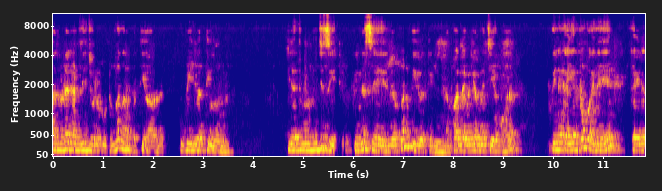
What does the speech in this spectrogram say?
അതിവിടെ രണ്ട് കൂടെ കൂട്ടുമ്പോൾ നാൽപ്പത്തി ആറ് ഇപ്പം ഇരുപത്തി മൂന്ന് ഇരുപത്തി മൂന്ന് ഇഞ്ച് സീറ്റ് പിന്നെ ഇരുപത്തി മൂന്ന് അപ്പൊ ആ ലെവലിൽ നമ്മൾ ചെയ്യാൻ പോകണം പിന്നെ കയ്യിറക്കം പതിനേഴ്. കയ്യിലെ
